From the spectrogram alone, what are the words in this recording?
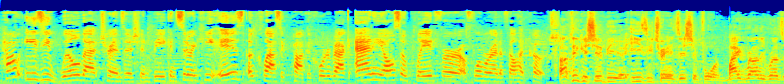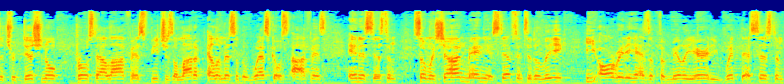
How easy will that transition be, considering he is a classic pocket quarterback and he also played for a former NFL head coach? I think it should be an easy transition for him. Mike Riley runs a traditional pro style offense, features a lot of elements of the West Coast offense in his system. So when Sean Mannion steps into the league, he already has a familiarity with that system,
